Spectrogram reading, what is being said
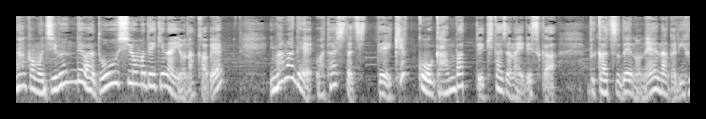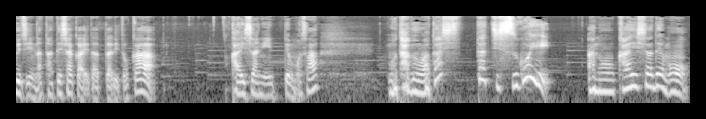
なんかもう自分ではどうしようもできないような壁。今まで私たちって結構頑張ってきたじゃないですか。部活でのねなんか理不尽な縦社会だったりとか。会社に行ってもさもう多分私たちすごいあの会社でも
